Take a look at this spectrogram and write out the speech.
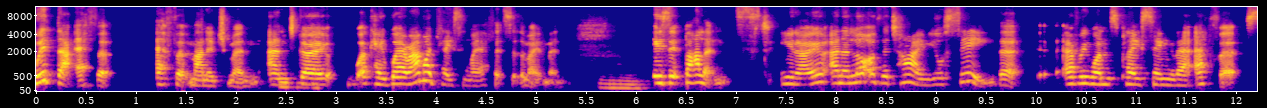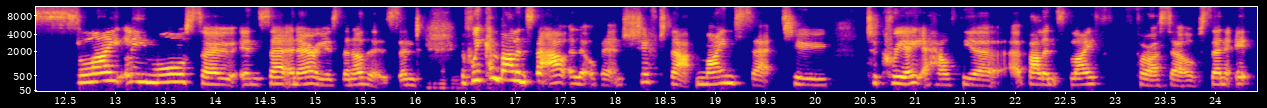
with that effort effort management and mm-hmm. go okay where am i placing my efforts at the moment mm-hmm. is it balanced you know and a lot of the time you'll see that everyone's placing their efforts slightly more so in certain areas than others and mm-hmm. if we can balance that out a little bit and shift that mindset to to create a healthier a balanced life for ourselves then it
